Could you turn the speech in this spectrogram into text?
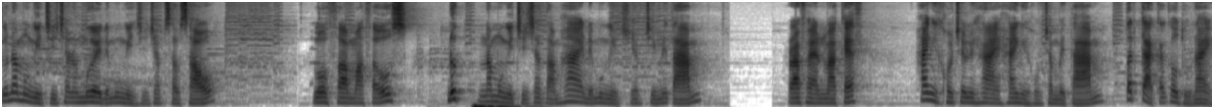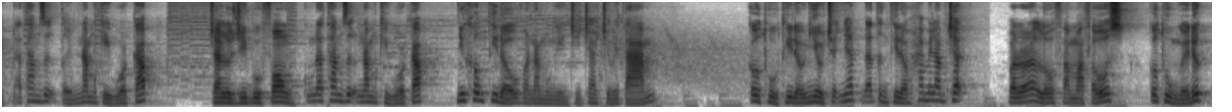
từ năm 1950 đến 1966. Lothar Matthäus, Đức năm 1982 đến 1998. Rafael Marquez 2002-2018. Tất cả các cầu thủ này đã tham dự tới 5 kỳ World Cup. Gianluigi Buffon cũng đã tham dự 5 kỳ World Cup nhưng không thi đấu vào năm 1998. Cầu thủ thi đấu nhiều trận nhất đã từng thi đấu 25 trận và đó là Lothar Matthäus, cầu thủ người Đức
